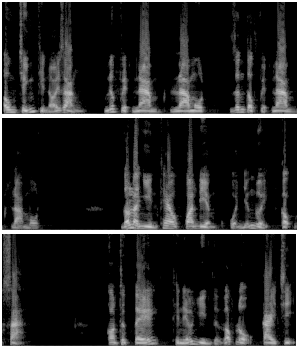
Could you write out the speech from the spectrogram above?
Ông Chính thì nói rằng nước Việt Nam là một, dân tộc Việt Nam là một. Đó là nhìn theo quan điểm của những người cộng sản. Còn thực tế thì nếu nhìn từ góc độ cai trị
